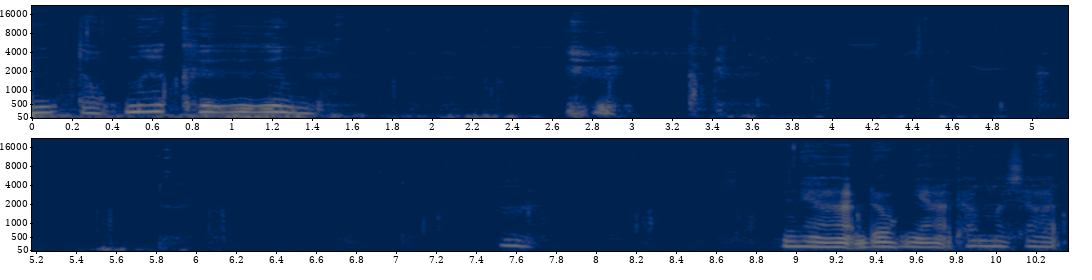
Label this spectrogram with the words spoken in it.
นตกเมื่อคืน หญ้าดอกหญ้าธรรมชาติ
